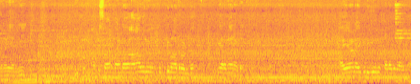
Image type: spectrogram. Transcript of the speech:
ഇറങ്ങി ഇറങ്ങി. അവസാനം ആ ഒരു കുട്ടി മാത്രമുണ്ട്. ഇറങ്ങാനായിട്ട്. അയാളെ ഇവിടെ ഈ ഒരു കടവ് പറഞ്ഞു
